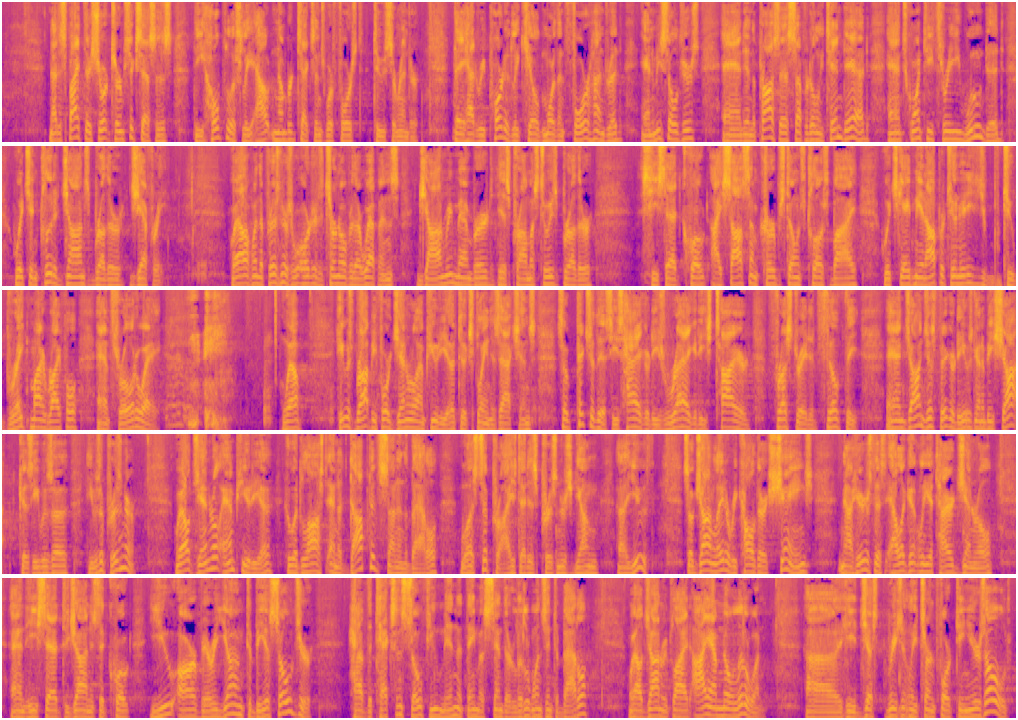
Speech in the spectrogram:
Now, despite their short term successes, the hopelessly outnumbered Texans were forced to surrender. They had reportedly killed more than 400 enemy soldiers and in the process suffered only 10 dead and 23 wounded, which included John's brother Jeffrey. Well, when the prisoners were ordered to turn over their weapons, John remembered his promise to his brother he said, quote, I saw some curbstones close by, which gave me an opportunity to, to break my rifle and throw it away. well, he was brought before General Ampudia to explain his actions. So picture this. He's haggard, he's ragged, he's tired, frustrated, filthy. And John just figured he was going to be shot because he was a, he was a prisoner. Well, General Ampudia, who had lost an adopted son in the battle, was surprised at his prisoner's young uh, youth. So John later recalled their exchange. Now here's this elegantly attired general, and he said to John, he said, quote, You are very young to be a soldier. Have the Texans so few men that they must send their little ones into battle? Well, John replied, I am no little one. Uh, he just recently turned 14 years old.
